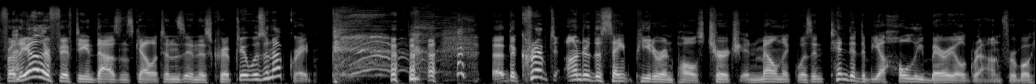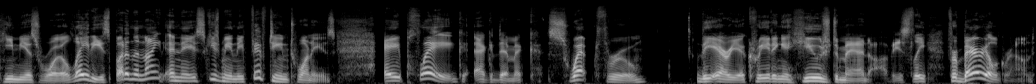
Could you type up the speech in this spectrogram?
for the other 15,000 skeletons in this crypt, it was an upgrade. Uh, the crypt under the St. Peter and Paul's Church in Melnik was intended to be a holy burial ground for Bohemia's royal ladies, but in the night, excuse me, in the 1520s, a plague epidemic swept through the area, creating a huge demand, obviously, for burial ground.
